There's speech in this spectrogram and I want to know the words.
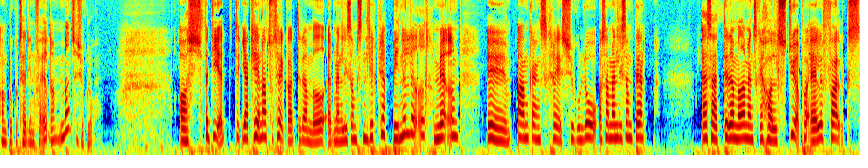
om du kunne tage dine forældre med til psykolog. Også fordi, at jeg kender totalt godt det der med, at man ligesom sådan lidt bliver bindeledet mellem øh, omgangskreds, psykolog, og så er man ligesom den, altså det der med, at man skal holde styr på alle folks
